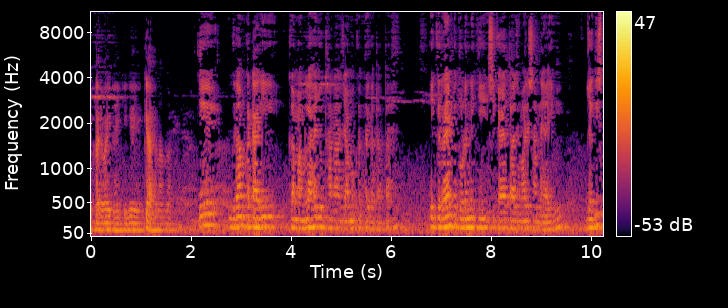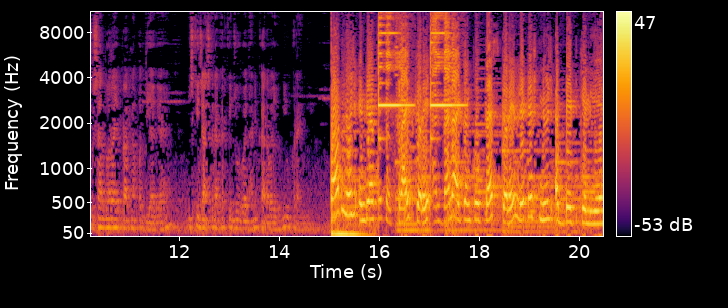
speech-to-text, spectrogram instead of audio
कार्रवाई नहीं की गई। क्या है मामला? ये ग्राम कटारी का मामला है, जो थाना जामुख अंतर्गत आता है। एक रैंप तोड़ने की शिकायत आज हमारे सामने आई हुई। जगदीश प्रसाद द्वारा एक प्रार्थना पत्र दिया गया है। इसकी जाँच करा करके जो वैधानिक कार्रवाई होगी, वो कराएँगे। टॉप न्यूज़ इंडिया को सब्सक्राइब करें एंड बेल आइकन को प्रेस करें लेटेस्ट न्यूज़ अपडेट के लिए।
